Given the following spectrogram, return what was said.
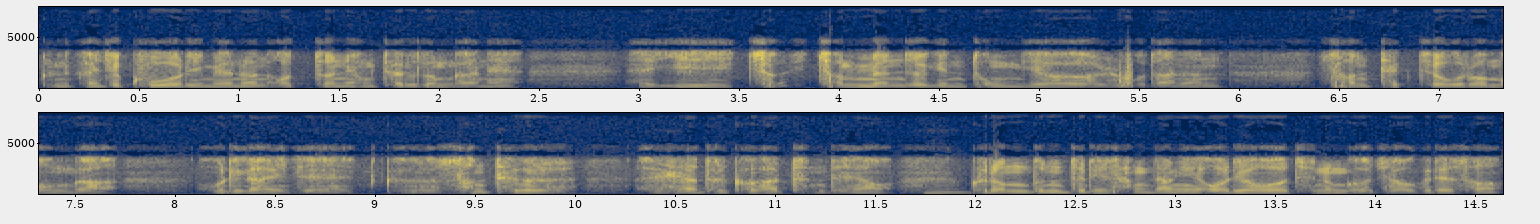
그러니까 이제 9월이면은 어떤 형태로든 간에 이 전면적인 동결보다는 선택적으로 뭔가 우리가 이제 그 선택을 해야 될 것 같은데요. 음. 그런 분들이 상당히 어려워지는 거죠. 그래서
